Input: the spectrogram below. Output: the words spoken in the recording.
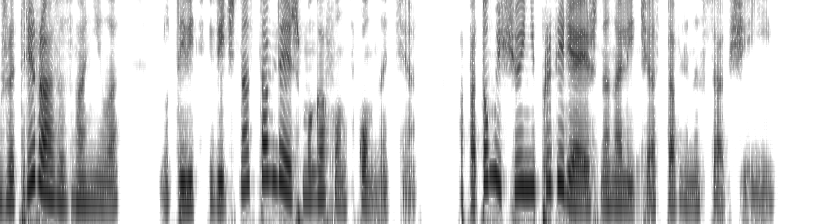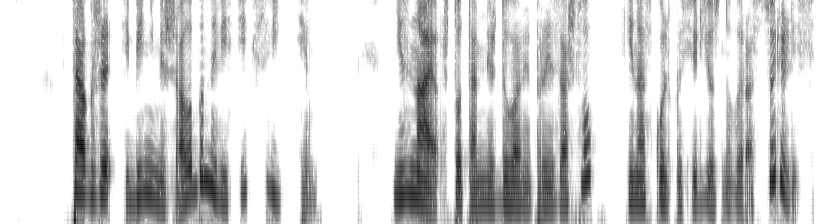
уже три раза звонила, но ты ведь вечно оставляешь магафон в комнате, а потом еще и не проверяешь на наличие оставленных сообщений. Также тебе не мешало бы навестить Свитти. Не знаю, что там между вами произошло и насколько серьезно вы рассорились,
